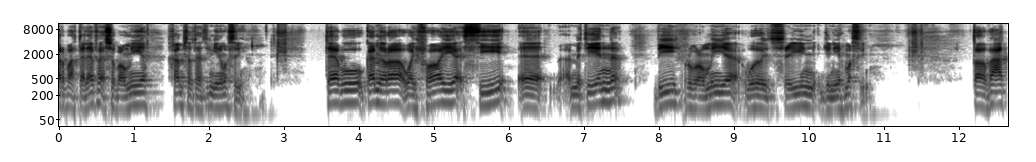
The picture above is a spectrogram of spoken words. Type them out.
4735 جنيه مصري. Tapo كاميرا Wi-Fi C 200 ب 490 جنيه مصري. طابعة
